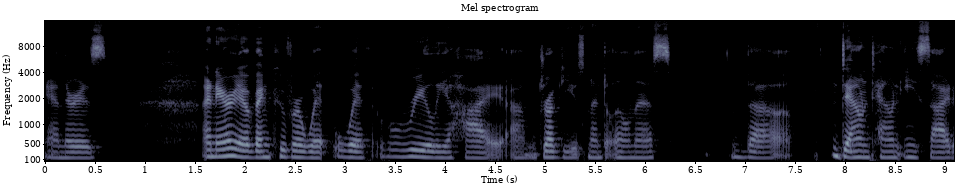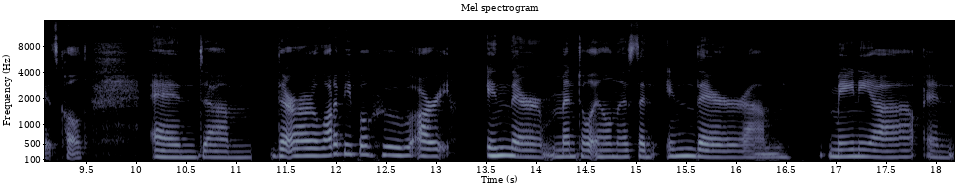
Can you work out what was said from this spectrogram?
And there is an area of Vancouver with with really high um, drug use, mental illness. The downtown east side, it's called, and um, there are a lot of people who are in their mental illness and in their um, mania and,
